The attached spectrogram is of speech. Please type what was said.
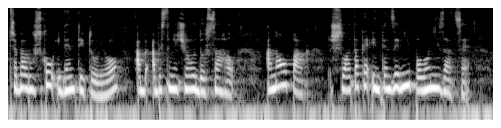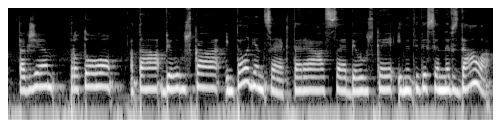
třeba ruskou identitu, jo, aby, abyste něčeho dosáhl. A naopak, šla také intenzivní polonizace. Takže proto ta běloruská inteligence, která se běloruské identity se nevzdála,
